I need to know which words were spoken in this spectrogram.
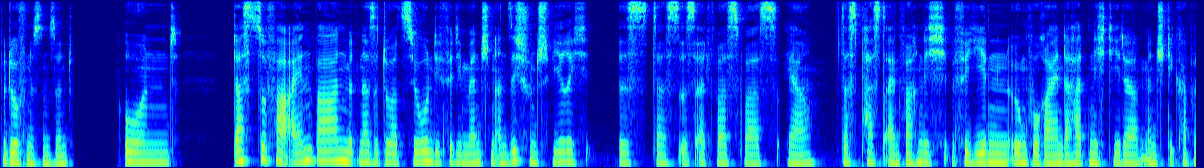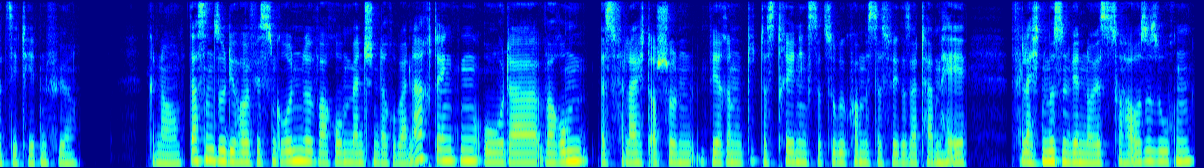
Bedürfnissen sind. Und das zu vereinbaren mit einer Situation, die für die Menschen an sich schon schwierig ist, das ist etwas, was, ja, das passt einfach nicht für jeden irgendwo rein. Da hat nicht jeder Mensch die Kapazitäten für. Genau, das sind so die häufigsten Gründe, warum Menschen darüber nachdenken oder warum es vielleicht auch schon während des Trainings dazu gekommen ist, dass wir gesagt haben, hey, vielleicht müssen wir ein neues Zuhause suchen.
